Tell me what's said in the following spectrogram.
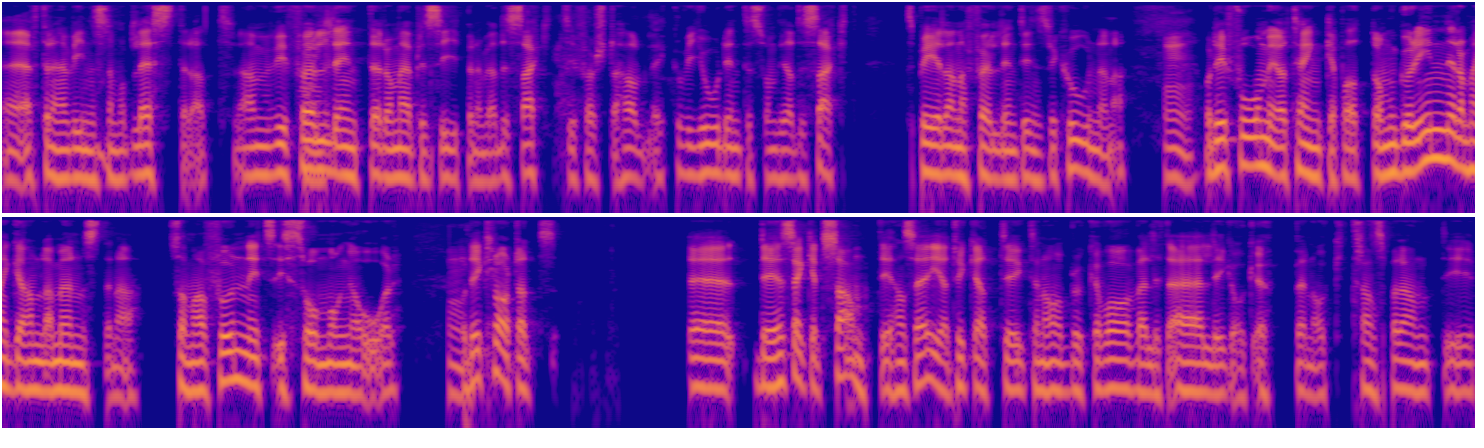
efter den här vinsten mot Leicester att ja, vi följde mm. inte de här principerna vi hade sagt i första halvlek och vi gjorde inte som vi hade sagt. Spelarna följde inte instruktionerna. Mm. Och det får mig att tänka på att de går in i de här gamla mönsterna som har funnits i så många år. Mm. Och det är klart att eh, det är säkert sant det han säger. Jag tycker att Erik Ten brukar vara väldigt ärlig och öppen och transparent i,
